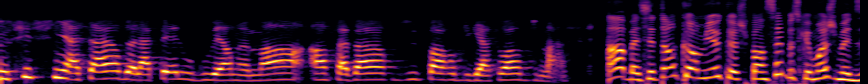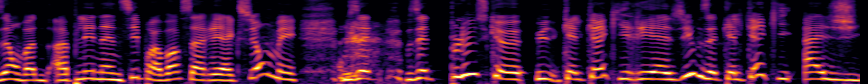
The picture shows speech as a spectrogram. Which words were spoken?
suis aussi signataire de l'appel au gouvernement en faveur du port obligatoire du masque. Ah, ben c'est encore mieux que je pensais parce que moi, je me disais, on va appeler Nancy pour avoir sa réaction, mais vous êtes, vous êtes plus que quelqu'un qui réagit, vous êtes quelqu'un qui agit.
